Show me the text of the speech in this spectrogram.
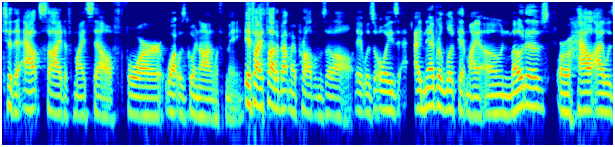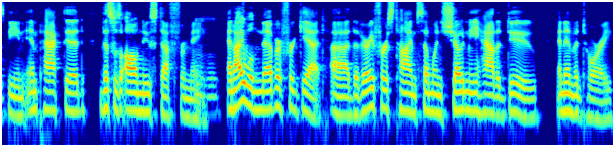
to the outside of myself for what was going on with me. If I thought about my problems at all, it was always, I never looked at my own motives or how I was being impacted this was all new stuff for me. Mm-hmm. And I will never forget uh, the very first time someone showed me how to do an inventory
